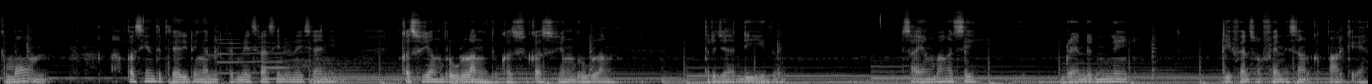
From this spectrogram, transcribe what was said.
Come on. Apa sih yang terjadi dengan administrasi Indonesia ini? Kasus yang berulang itu kasus-kasus yang berulang terjadi itu sayang banget sih Brandon ini defense offense sangat kepake ya.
